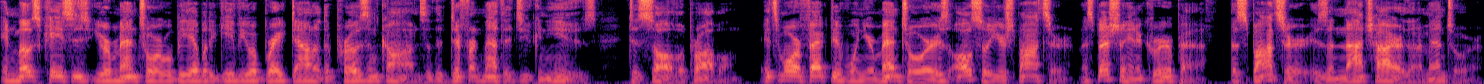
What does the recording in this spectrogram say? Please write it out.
In most cases, your mentor will be able to give you a breakdown of the pros and cons of the different methods you can use to solve a problem. It's more effective when your mentor is also your sponsor, especially in a career path. A sponsor is a notch higher than a mentor.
